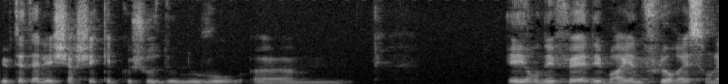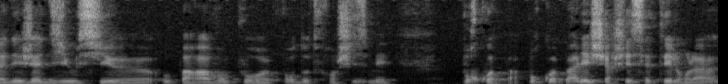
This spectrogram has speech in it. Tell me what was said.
Mais peut-être aller chercher quelque chose de nouveau. Euh, et en effet des Brian Flores on l'a déjà dit aussi euh, auparavant pour pour d'autres franchises mais pourquoi pas? Pourquoi pas aller chercher cet élan là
